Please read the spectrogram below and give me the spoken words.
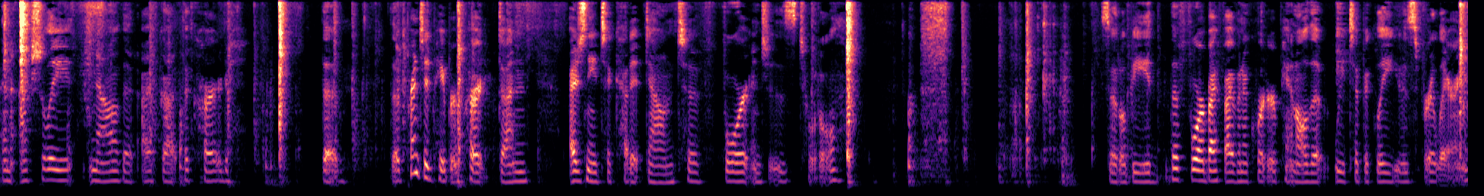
And actually now that I've got the card, the, the printed paper part done, I just need to cut it down to four inches total. So it'll be the four by five and a quarter panel that we typically use for layering.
